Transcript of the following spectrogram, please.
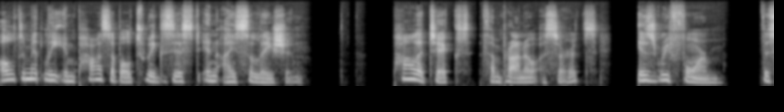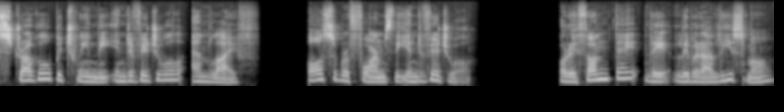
ultimately impossible to exist in isolation. Politics, Zambrano asserts, is reform, the struggle between the individual and life, also reforms the individual. Horizonte de Liberalismo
